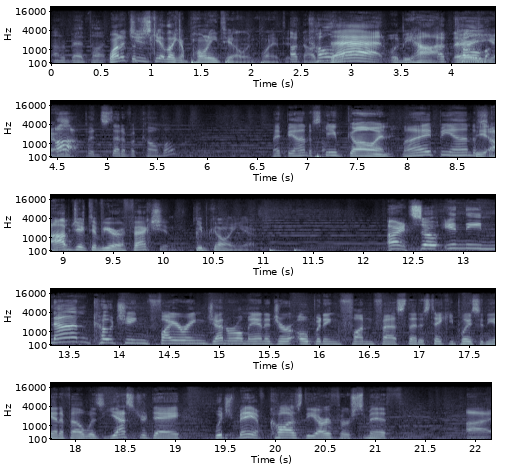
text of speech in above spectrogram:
Not a bad thought. Why don't you just get like a ponytail implanted? A Now comb- that would be A hot. there comb you go. up instead of a comb over. Might be onto something. Keep going. Might be onto The something. object of your affection. Keep going. Yes. All right, so in the non-coaching firing general manager opening fun fest that is taking place in the NFL was yesterday, which may have caused the Arthur Smith uh,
